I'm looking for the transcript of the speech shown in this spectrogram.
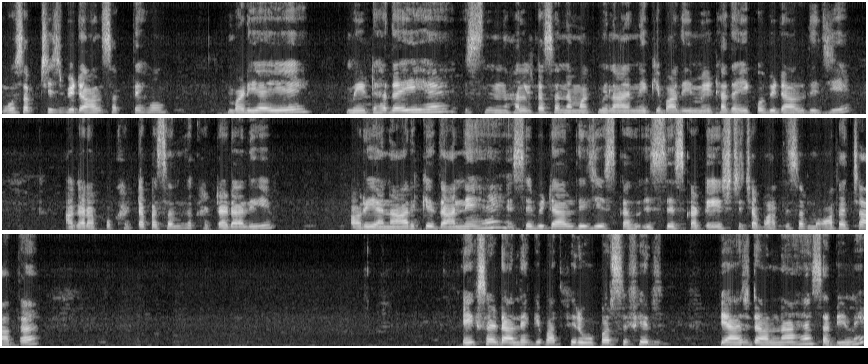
वो सब चीज़ भी डाल सकते हो। बढ़िया ये मीठा दही है। इस हल्का सा नमक मिलाने के बाद ये मीठा दही को भी डाल दीजिए। अगर आपको खट्टा पसंद है खट्टा डालिए। और ये अनार के दाने हैं इसे भी डाल दीजिए। इसका इससे इसका टेस्ट चबाते सब बहुत अच्छा आता है। एक साइड डालने के बाद फिर ऊपर से फिर प्याज डालना है सभी में।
